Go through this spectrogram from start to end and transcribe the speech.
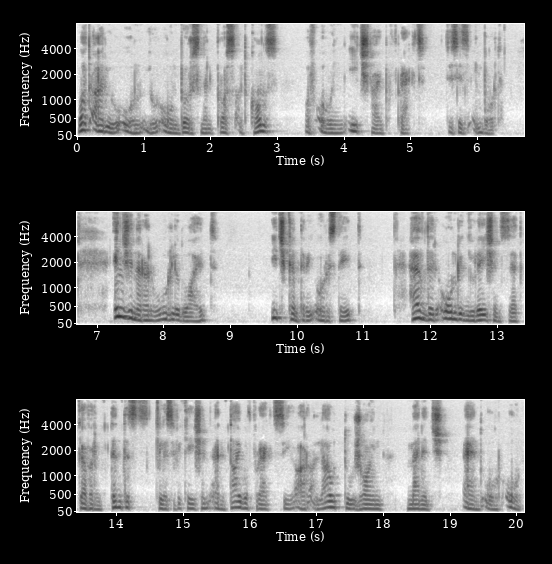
What are your own, your own personal pros and cons of owning each type of practice? This is important. In general, worldwide, each country or state have their own regulations that govern dentists' classification and type of practice they are allowed to join, manage, and or own.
